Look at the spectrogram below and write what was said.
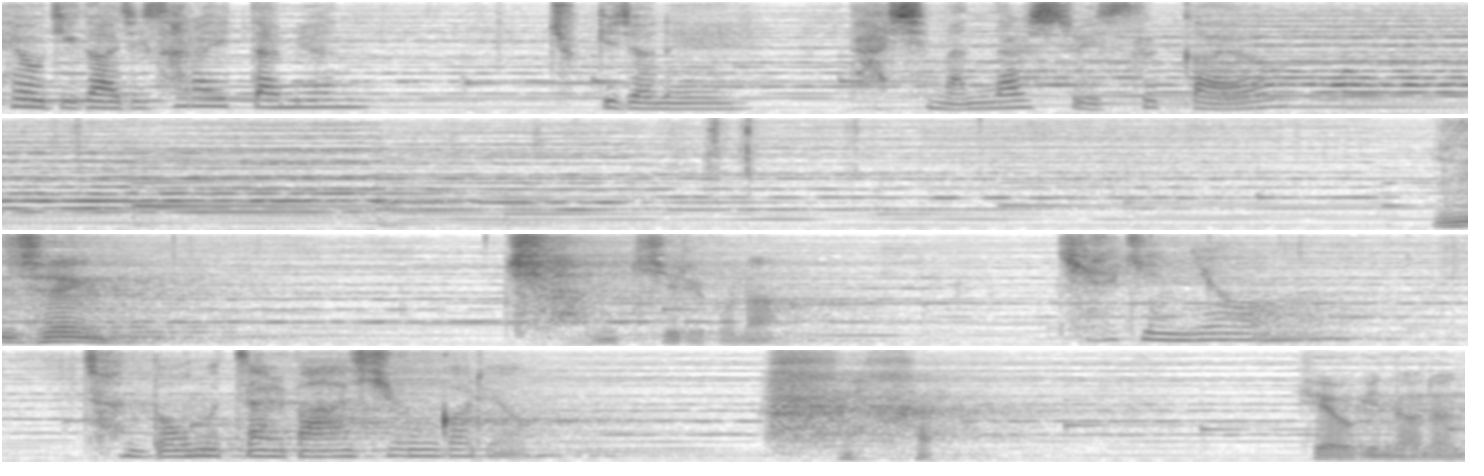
혜옥이가 아직 살아있다면 죽기 전에 다시 만날 수 있을까요? 인생 참 길구나. 길긴요. 전 너무 짧아 아쉬운거려. 혜옥이 너는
